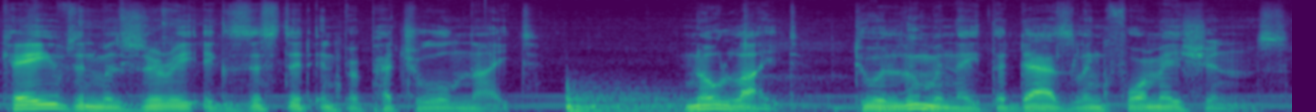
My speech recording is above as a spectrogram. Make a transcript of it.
Caves in Missouri existed in perpetual night. No light to illuminate the dazzling formations.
